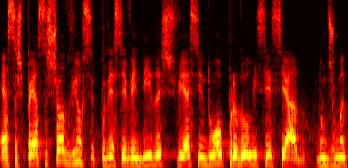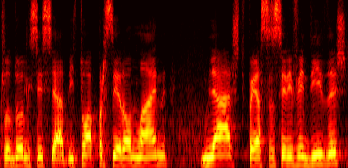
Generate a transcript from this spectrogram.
Essas peças só deviam poder ser vendidas se viessem de um operador licenciado, de um desmantelador licenciado. E estão a aparecer online milhares de peças a serem vendidas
